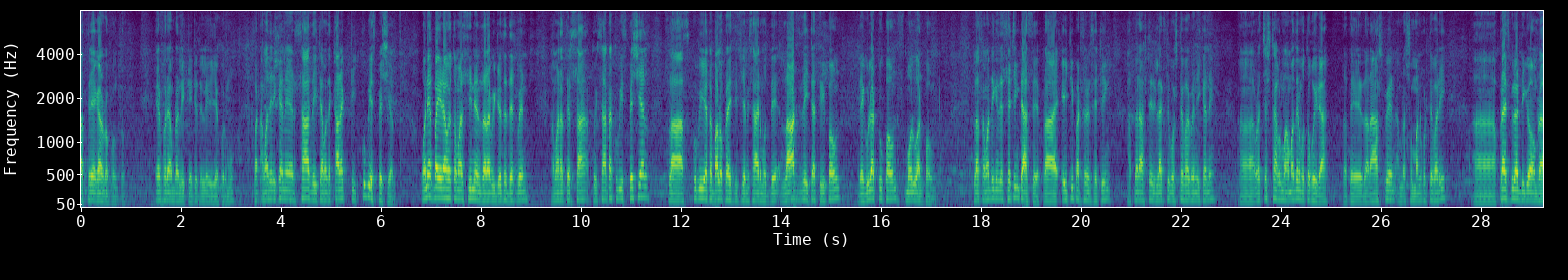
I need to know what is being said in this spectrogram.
রাত্রে এগারোটা পর্যন্ত। এরপরে আমরা লিট নাইটে টেলে ইয়ে করব। বাট আমাদের এখানের স্বাদ এইটা আমাদের কারেক্টটি খুবই স্পেশাল অনেক বাইরা হয়তো আমার চিনেন, যারা ভিডিওতে দেখবেন। আমার হাতের চা তো এই চাটা খুবই স্পেশাল প্লাস খুবই একটা ভালো প্রাইস দিচ্ছি আমি চায়ের মধ্যে। লার্জ যেটা three pound regular two pound small one pound plus আমাদের কিন্তু সেটিংটা আছে, প্রায় এইটি পার্সেন্টের সেটিং আপনারা আসলে রিল্যাক্সলি বসতে পারবেন এখানে। আমরা চেষ্টা করব আমাদের মতো কইরা যাতে যারা আসবেন আমরা সম্মান করতে পারি। প্রাইসগুলোর দিকেও আমরা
